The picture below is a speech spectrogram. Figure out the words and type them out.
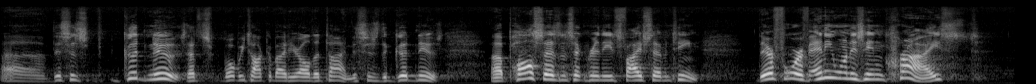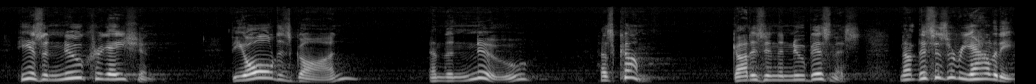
uh, this is good news. That's what we talk about here all the time. This is the good news. Uh, Paul says in 2 Corinthians 5.17, Therefore, if anyone is in Christ, he is a new creation. The old is gone, and the new has come. God is in the new business. Now, this is a reality,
